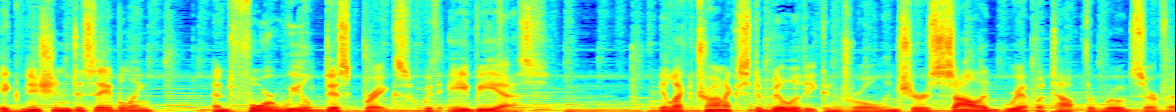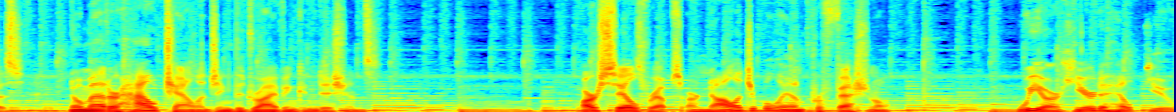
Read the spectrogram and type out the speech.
ignition disabling, and four-wheel disc brakes with ABS. Electronic stability control ensures solid grip atop the road surface, no matter how challenging the driving conditions. Our sales reps are knowledgeable and professional. We are here to help you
